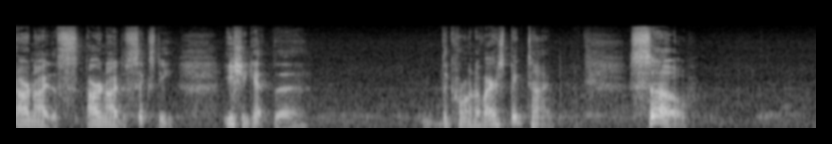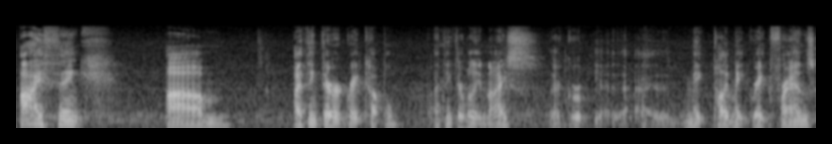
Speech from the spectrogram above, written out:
r naught of r naught of 60 you should get the the coronavirus big time so i think um i think they're a great couple i think they're really nice they're gr- make probably make great friends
